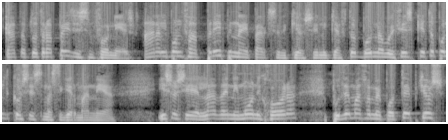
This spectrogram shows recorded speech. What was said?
κάτω από το τραπέζι συμφωνίες. Άρα λοιπόν θα πρέπει να υπάρξει δικαιοσύνη και αυτό μπορεί να βοηθήσει και το πολιτικό σύστημα στην Γερμανία. Ίσως η Ελλάδα είναι η μόνη χώρα που δεν μάθαμε ποτέ ποιος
